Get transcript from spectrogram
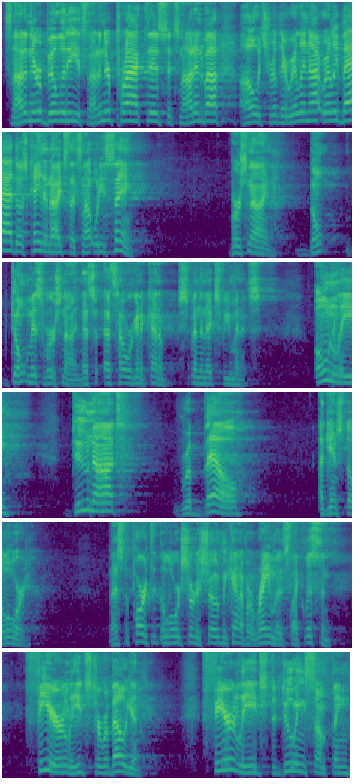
It's not in their ability, it's not in their practice, it's not in about, oh, it's they're really not really bad, those Canaanites. That's not what he's saying. Verse 9. Don't, don't miss verse 9. That's, that's how we're going to kind of spend the next few minutes. Only do not rebel against the Lord That's the part that the Lord sort of showed me kind of a rhema. It's like, listen, fear leads to rebellion. Fear leads to doing something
